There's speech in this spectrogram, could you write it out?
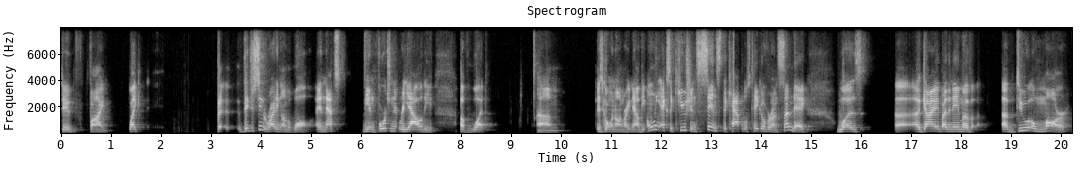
dude, fine. Like, but they just see the writing on the wall. And that's the unfortunate reality of what um, is going on right now. The only execution since the Capitals takeover on Sunday was uh, a guy by the name of Abu Omar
